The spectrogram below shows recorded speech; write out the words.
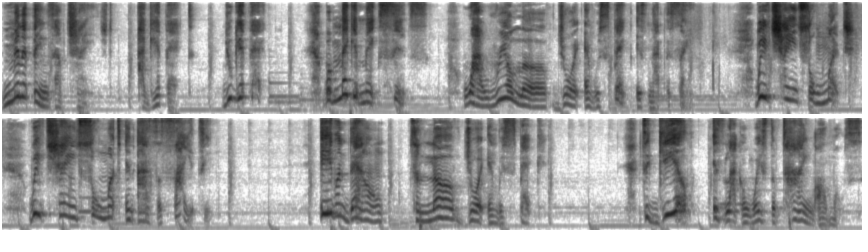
Many things have changed. I get that. You get that. But make it make sense why real love, joy, and respect is not the same. We've changed so much. We've changed so much in our society. Even down to love, joy, and respect. To give is like a waste of time almost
